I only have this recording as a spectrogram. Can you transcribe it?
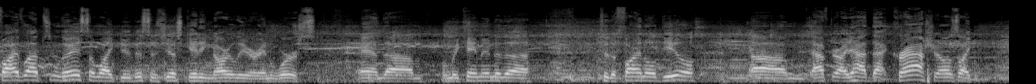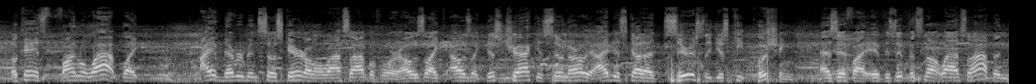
five laps into the race, I'm like, dude, this is just getting gnarlier and worse. And um, when we came into the to the final deal, um, after I had that crash, I was like, okay, it's final lap. Like I have never been so scared on the last lap before. I was like, I was like, this track is so gnarly. I just gotta seriously just keep pushing as yeah. if I, if as if it's not last lap. And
